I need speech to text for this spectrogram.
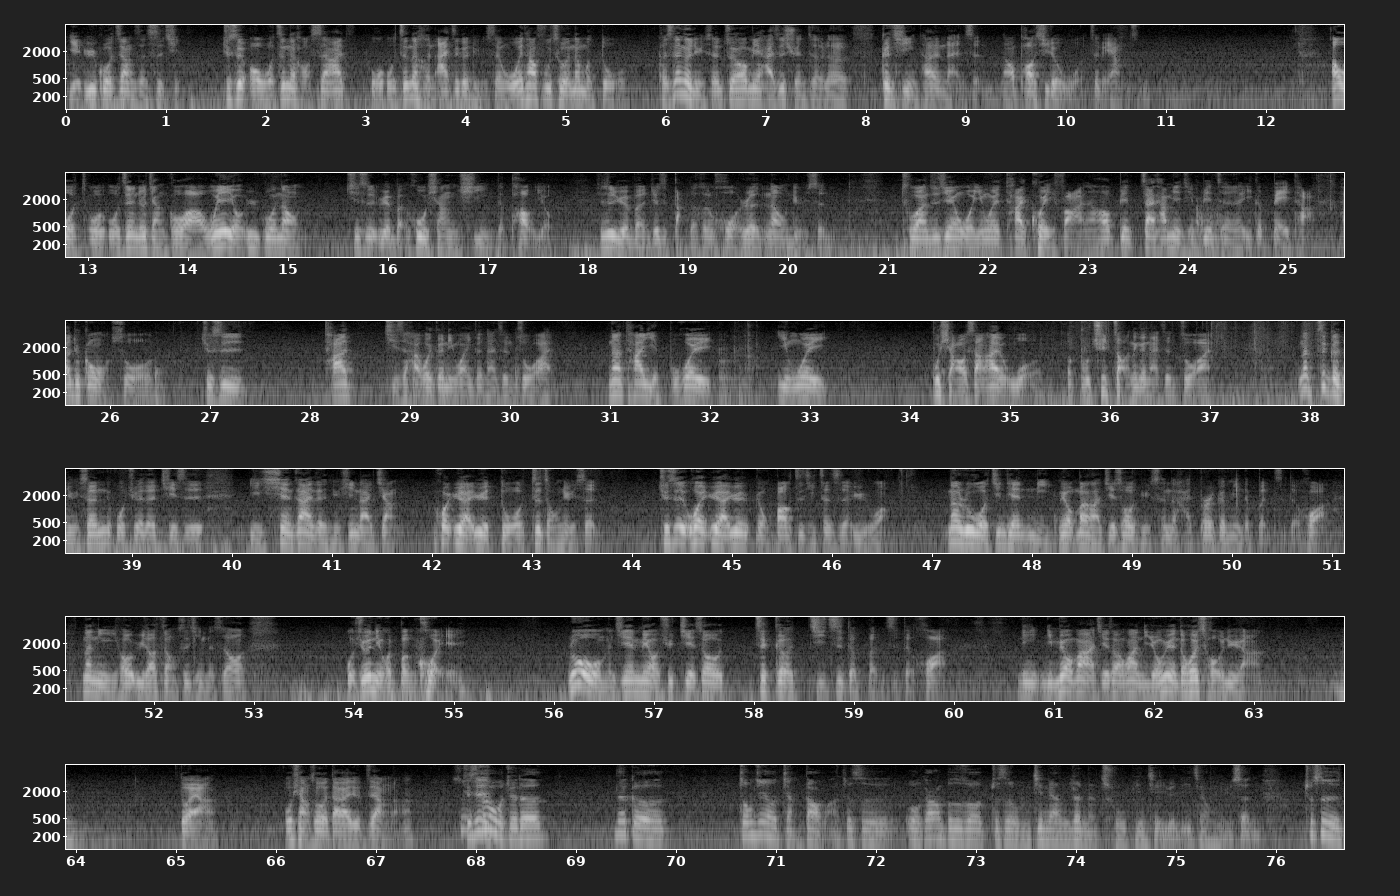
也遇过这样子的事情，就是哦，我真的好深爱我，我真的很爱这个女生，我为她付出了那么多，可是那个女生最后面还是选择了更吸引她的男生，然后抛弃了我这个样子。啊，我我我之前就讲过啊，我也有遇过那种，其实原本互相吸引的炮友，就是原本就是打得很火热的那种女生，突然之间我因为太匮乏，然后变在她面前变成了一个贝塔，她就跟我说，就是她其实还会跟另外一个男生做爱，那她也不会因为不想要伤害我而不去找那个男生做爱，那这个女生我觉得其实以现在的女性来讲。会越来越多这种女生，就是会越来越拥抱自己真实的欲望。那如果今天你没有办法接受女生的 hypergamy 的本质的话，那你以后遇到这种事情的时候，我觉得你会崩溃耶。如果我们今天没有去接受这个机制的本质的话，你你没有办法接受的话，你永远都会丑女啊。嗯，对啊，我想说的大概就这样了。就是我觉得那个中间有讲到嘛，就是我刚刚不是说，就是我们尽量认得出并且远离这种女生，就是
